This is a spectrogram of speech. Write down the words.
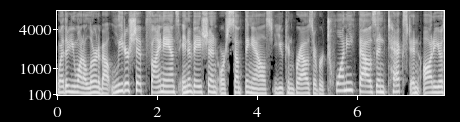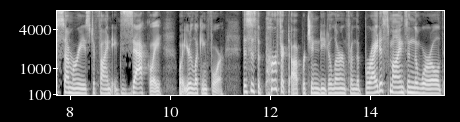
Whether you want to learn about leadership, finance, innovation, or something else, you can browse over 20,000 text and audio summaries to find exactly what you're looking for. This is the perfect opportunity to learn from the brightest minds in the world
